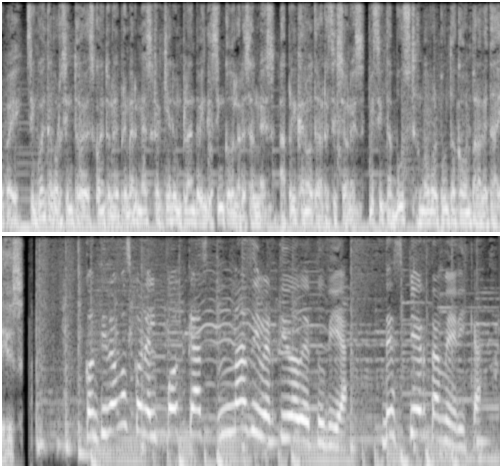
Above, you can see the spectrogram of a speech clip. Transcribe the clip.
AroPay. 50% de descuento en el primer mes requiere un plan de 25 dólares al mes. Aplican otras restricciones. Visita boostmobile.com para detalles. Continuamos con el podcast más divertido de tu día. Despierta América.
